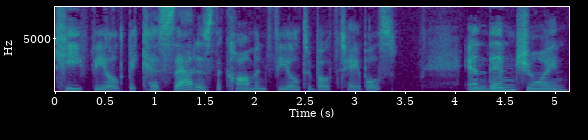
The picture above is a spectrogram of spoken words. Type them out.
key field because that is the common field to both tables and then join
